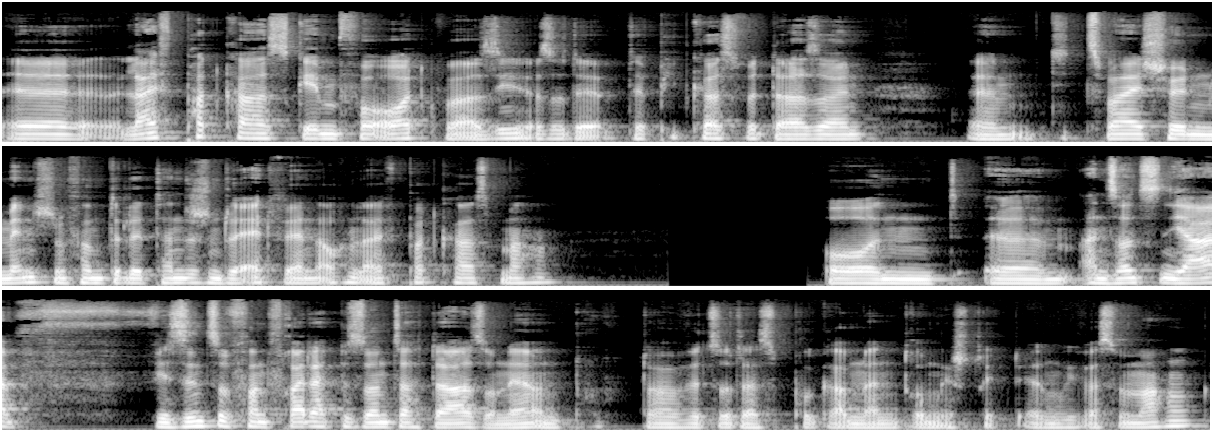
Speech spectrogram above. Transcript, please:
äh, Live-Podcasts geben vor Ort quasi. Also der, der Podcast wird da sein. Ähm, die zwei schönen Menschen vom dilettantischen Duett werden auch einen Live-Podcast machen. Und ähm, ansonsten, ja, wir sind so von Freitag bis Sonntag da, so, ne? Und da wird so das Programm dann drum gestrickt, irgendwie, was wir machen.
